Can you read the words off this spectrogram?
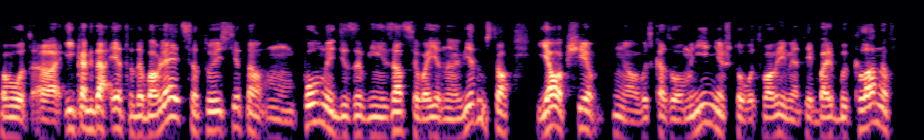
Вот. А, и когда это добавляется, то есть это полная дезорганизация военного ведомства. Я вообще высказывал мнение, что вот во время этой борьбы кланов,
